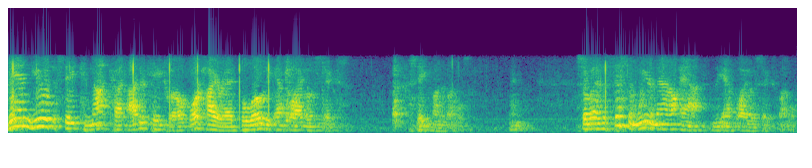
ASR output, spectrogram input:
then you as a state cannot cut either K-12 or higher ed below the FY06 state fund levels. Okay? So as a system, we are now at the FY06 level.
